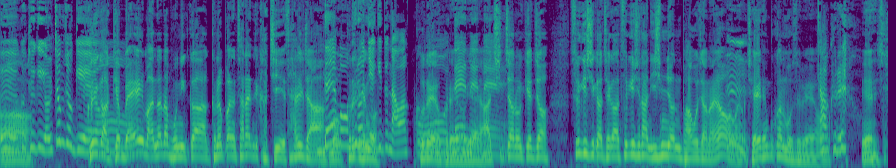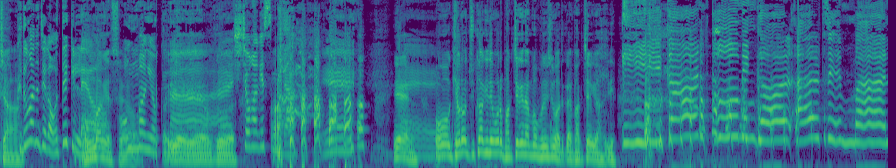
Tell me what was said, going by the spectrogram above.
예, 그 되게 열정적이에요. 그러니까 매일 만나다 보니까 그럴 바엔 차라리 같이 살자. 네, 뭐, 그렇게 그런. 얘기도 나왔고. 그래요, 그래요. 네네네. 예. 아, 진짜로 이렇게 저, 슬기 씨가 제가 슬기 씨를 한 20년 봐오잖아요. 제일 행복한 모습이에요. 음. 아 그래요? 예, 진짜. 그동안은 제가 어땠길래요? 엉망이었어요. 엉망이었구나. 예, 예, 그- 아이, 시정하겠습니다. 예. 예. 네. 어, 결혼 축하 기념으로 박정현 한번 보내주시면 어떨까요? 박정현. 예. 걸 알지만.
